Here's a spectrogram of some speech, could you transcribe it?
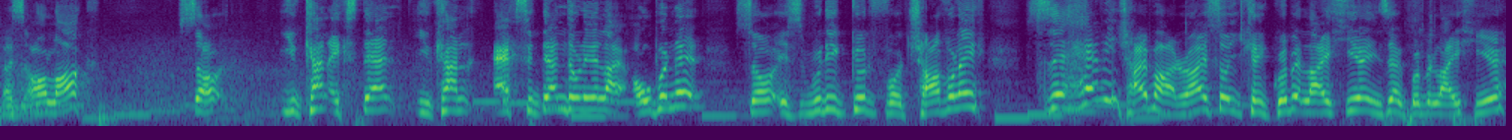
It's all locked. So you can't extend, you can't accidentally like open it. So it's really good for traveling. It's a heavy tripod, right? So you can grip it like here instead of grip it like here.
